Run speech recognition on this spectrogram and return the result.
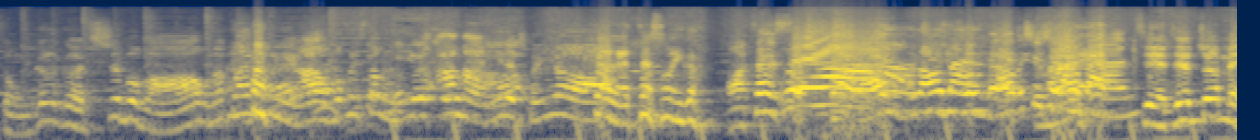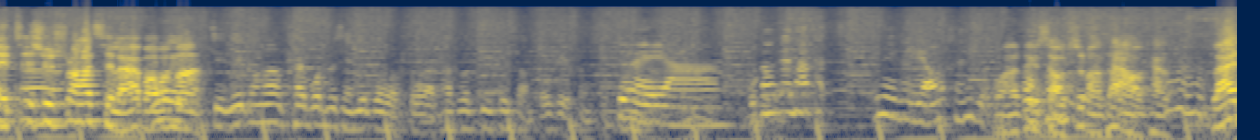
董哥哥吃不饱，我们关注你了，我们会送你一个阿玛尼的唇釉哦。再来再送一个。哇，再送一个，哇来，老板好谢谢老板姐姐真美，继续刷起来，宝宝们。姐姐刚刚开播之前就跟我说了，她说这次想都给送出。对呀，我刚跟她谈那个聊了很久。哇，这个小翅膀太好看了！来，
